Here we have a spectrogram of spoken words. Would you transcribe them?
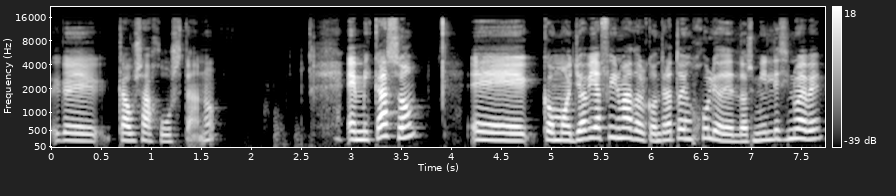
eh, causa justa, ¿no? En mi caso, eh, como yo había firmado el contrato en julio del 2019,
